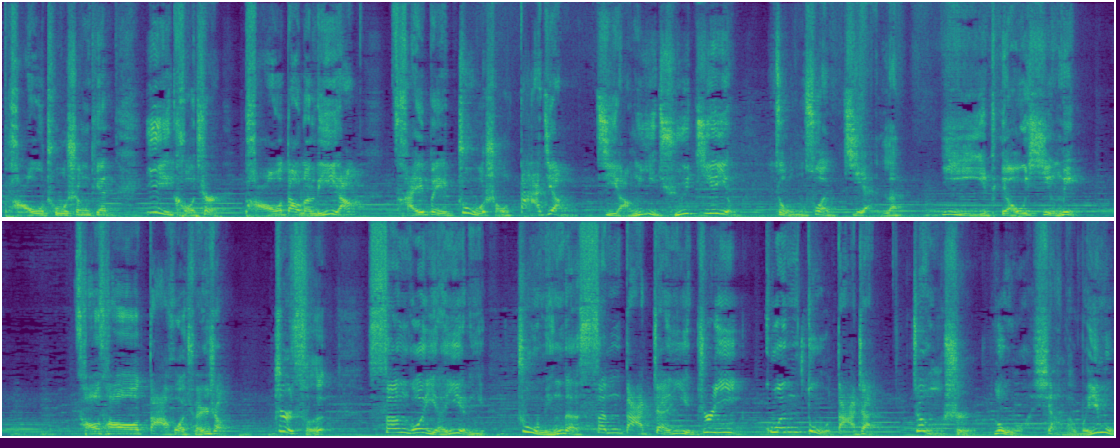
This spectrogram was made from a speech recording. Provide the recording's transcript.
逃出升天，一口气儿跑到了黎阳，才被驻守大将蒋义渠接应，总算捡了一条性命。曹操大获全胜，至此，《三国演义》里。著名的三大战役之一——官渡大战正式落下了帷幕。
